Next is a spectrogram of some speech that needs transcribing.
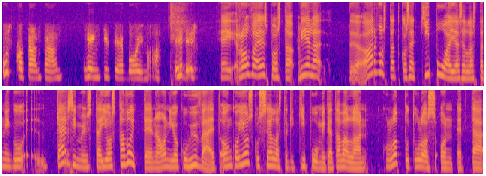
uskotaan tähän henkiseen voimaan edes. Hei, rouva Espoosta, vielä äh, arvostatko sä kipua ja sellaista niinku äh, kärsimystä, jos tavoitteena on joku hyvä? Et onko joskus sellaistakin kipua, mikä tavallaan, kun lopputulos on, että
